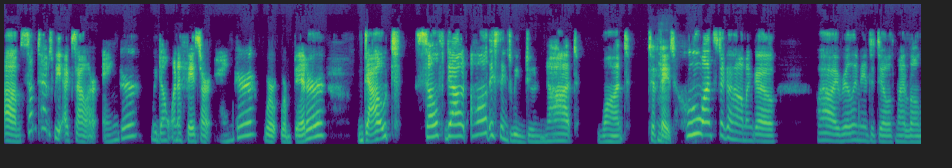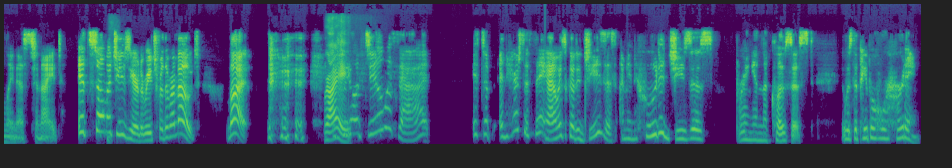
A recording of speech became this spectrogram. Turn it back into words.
Um, sometimes we exile our anger. We don't want to face our anger. We're, we're bitter, doubt, self doubt, all these things we do not want to Hmm. face. Who wants to go home and go, wow, I really need to deal with my loneliness tonight? It's so much easier to reach for the remote. But if we don't deal with that, it's a, and here's the thing I always go to Jesus. I mean, who did Jesus bring in the closest? It was the people who were hurting,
